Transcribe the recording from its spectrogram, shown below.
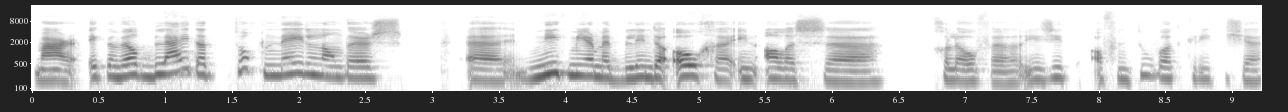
Maar ik ben wel blij dat toch Nederlanders niet meer met blinde ogen in alles geloven. Je ziet af en toe wat kritische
